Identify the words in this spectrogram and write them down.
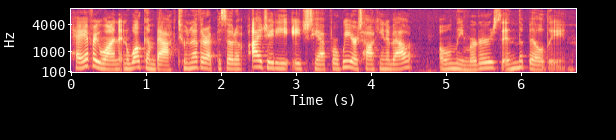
Hey everyone, and welcome back to another episode of IJD HTF where we are talking about only murders in the building.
